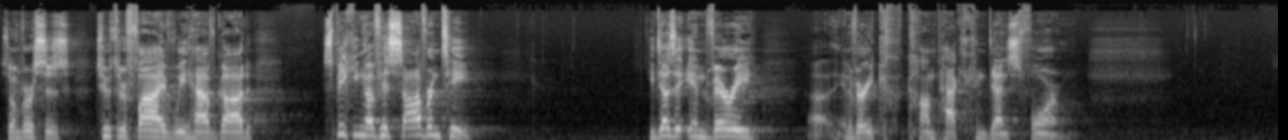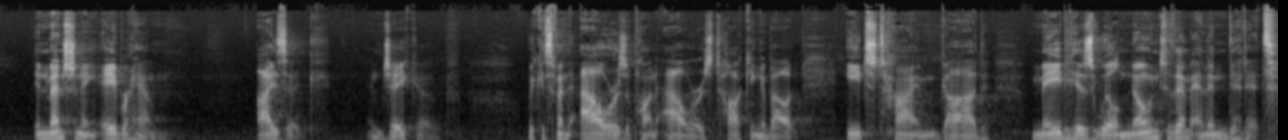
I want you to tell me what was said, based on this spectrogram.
So in verses 2 through 5, we have God speaking of his sovereignty. He does it in, very, uh, in a very compact, condensed form. In mentioning Abraham, Isaac, and Jacob. We could spend hours upon hours talking about each time God made his will known to them and then did it,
